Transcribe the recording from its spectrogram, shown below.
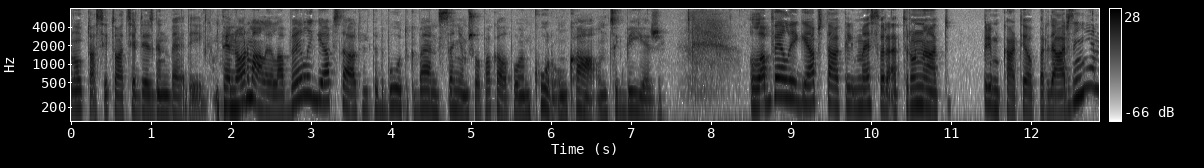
nu, tā situācija ir diezgan bēdīga. Tie normālie, labvēlīgie apstākļi tad būtu, ka bērns saņem šo pakalpojumu, kur un kā un cik bieži. Labvēlīgi apstākļi mēs varētu runāt pirmkārt jau par dārziņiem,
